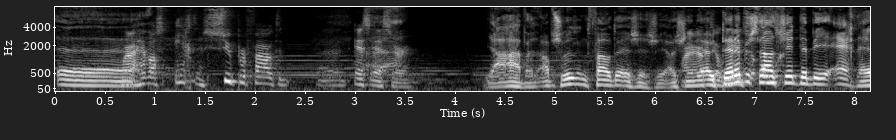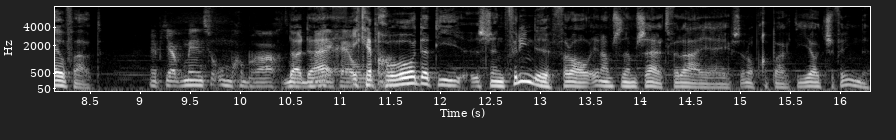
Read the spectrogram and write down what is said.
Eh, Maar hij was echt een superfoute uh, SS'er. Ja, hij was absoluut een foute SS. Als je Maar in de Euterpenstraat mensen zit, dan ben je echt heel fout. Heb je ook mensen omgebracht? Nou, daar- ik heb gehoord dat hij zijn vrienden vooral in Amsterdam-Zuid verraaien heeft en opgepakt. Die Joodse vrienden.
